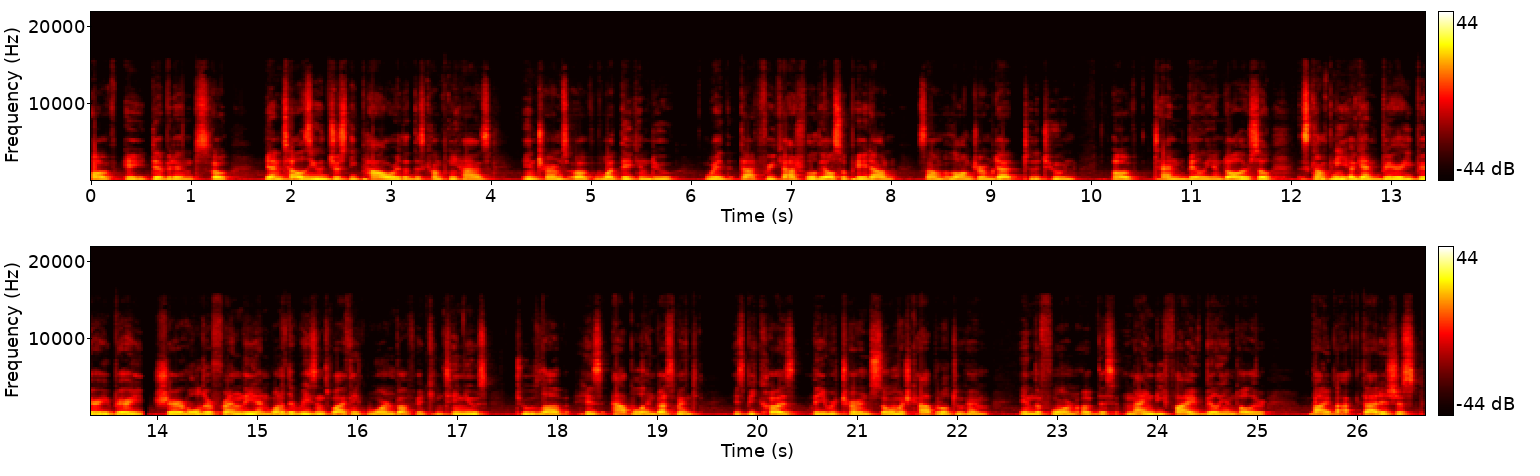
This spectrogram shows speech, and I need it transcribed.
of a dividend. So again, tells you just the power that this company has in terms of what they can do with that free cash flow. They also pay down some long-term debt to the tune of $10 billion. So this company, again, very, very, very shareholder friendly. And one of the reasons why I think Warren Buffett continues to love his Apple investment is because they return so much capital to him in the form of this $95 billion buyback. That is just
